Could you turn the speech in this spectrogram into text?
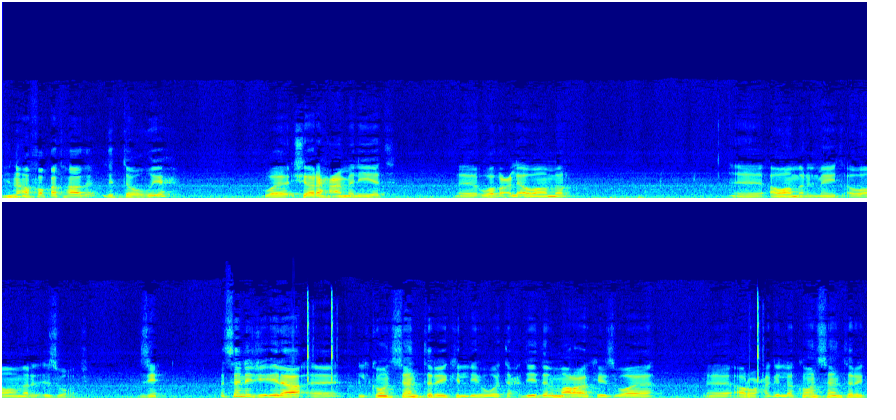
هنا فقط هذا للتوضيح وشرح عملية آه، وضع الأوامر آه، أوامر ال mate أو أوامر الإزواج. زين. هسه نجي إلى آه، ال concentric اللي هو تحديد المراكز وأروح آه، أقول له concentric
